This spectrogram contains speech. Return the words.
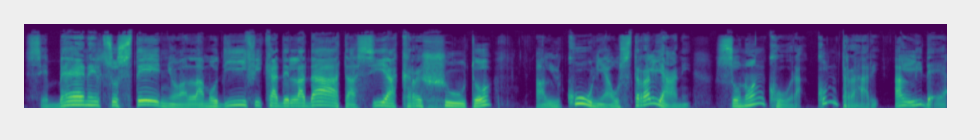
Sebbene il sostegno alla modifica della data sia cresciuto, alcuni australiani sono ancora contrari all'idea.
